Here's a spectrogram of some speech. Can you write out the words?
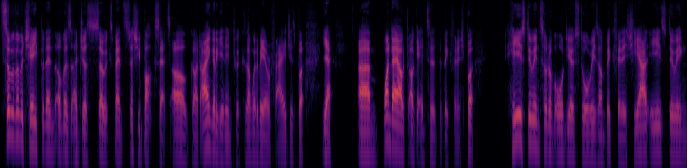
some of them are cheap, but then others are just so expensive, especially box sets. Oh god, I ain't gonna get into it because I'm gonna be here for ages. But yeah, um, one day I'll I'll get into the Big Finish, but he is doing sort of audio stories on Big Finish. He ha- he is doing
